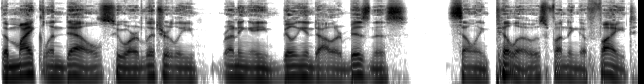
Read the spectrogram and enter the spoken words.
The Mike Lindells, who are literally running a billion dollar business selling pillows, funding a fight,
